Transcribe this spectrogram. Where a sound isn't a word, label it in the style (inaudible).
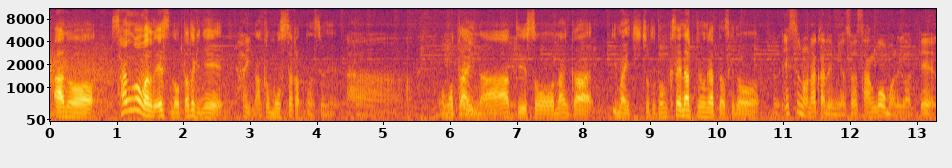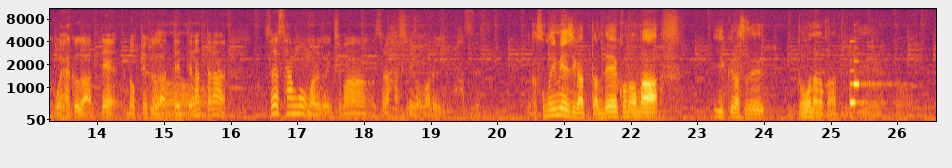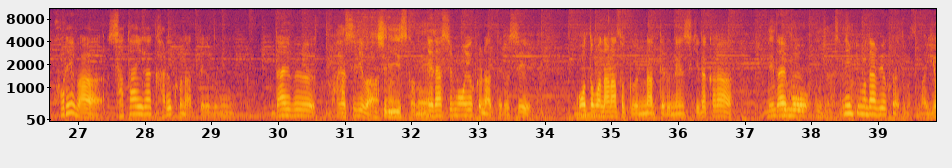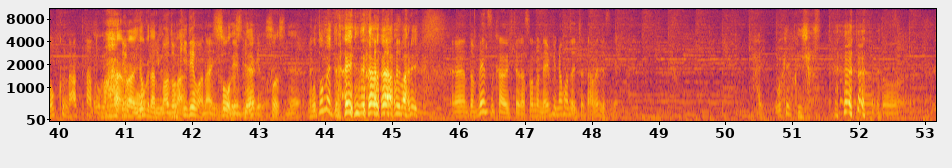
た。(laughs) あの350の S 乗った時にすはい。なんか持ちたかったんですよね。あー。重たいなーっていうそうなんかいまいちちょっとどんくさいなっていうのがあったんですけど。S の中で見ればそれは350があって500があって600があってってなったらそれは350が一番それは走りは悪いはずです。なんかそのイメージがあったんでこのまあ E クラスどうなのかなっていう。これは車体が軽くなってる分だいぶ走りは走りいいですかね。出だしも良くなってるしオートマ7速になってる年式だから燃費も燃費もだいぶ良くなってます。まあ良くなったと言まあってもまあ良くなってる今時ではない燃費だけどね。そうですね。求めてないんで (laughs) あんまりえーとベンツ買う人がそんな燃費のこと言っちゃダメですね。はい。僕結構いいじゃないですえーと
